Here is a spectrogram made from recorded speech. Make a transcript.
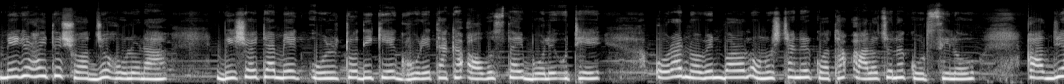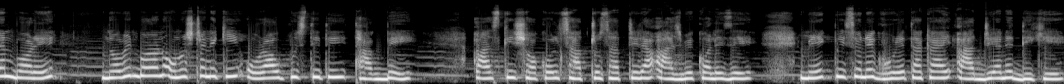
মেঘের হয়তো সহ্য হলো না। বিষয়টা মেঘ উল্টো দিকে ঘুরে থাকা অবস্থায় বলে ওঠে। ওরা নবীনবরণ অনুষ্ঠানের কথা আলোচনা করছিল। আদ্রিয়ান বলে নবীনবরণ অনুষ্ঠানে কি ওরা উপস্থিতি থাকবে আজ কি সকল ছাত্রছাত্রীরা আসবে কলেজে? মেঘ পিছনে ঘুরে তাকায় আদ্রিয়ানের দিকে।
